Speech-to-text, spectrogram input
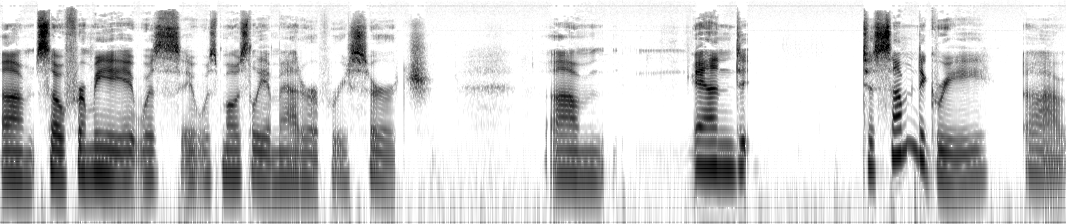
um, so for me it was it was mostly a matter of research, um, and to some degree, uh,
